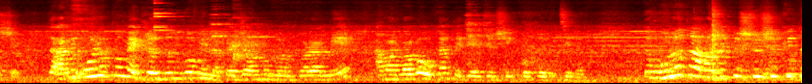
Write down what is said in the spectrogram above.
আসে। তো আমি ওইরকম একটা দুর্গম এলাকায় জন্মগ্রহণ করা মেয়ে, আমার বাবা ওখান থেকে একজন শিক্ষক হয়েছিলেন। তো মূলত আমাদেরকে সুশিক্ষিত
